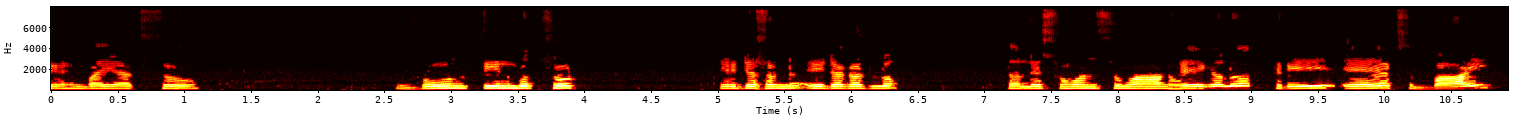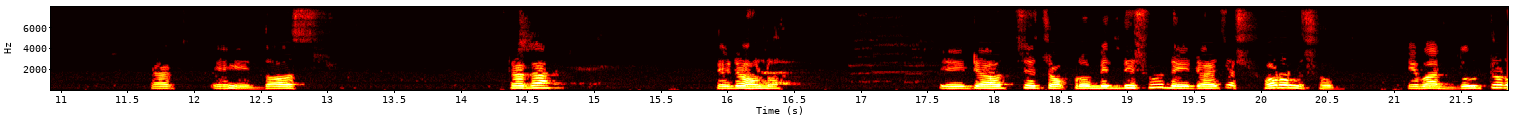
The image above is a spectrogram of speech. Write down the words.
টেন বাই একশো গুণ তিন বছর এইটা সঙ্গে এইটা কাটলো। তাহলে সমান সমান হয়ে গেল থ্রি এক্স বাই এক, এই দশ টাকা। এটা হলো, এইটা হচ্ছে চক্রবৃদ্ধি সুদ, এইটা হচ্ছে সরল সুদ। এবার দুটোর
